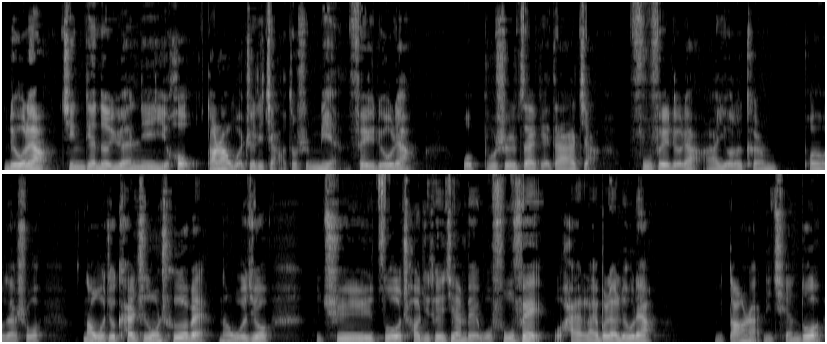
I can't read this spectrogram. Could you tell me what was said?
流量进店的原理以后，当然我这里讲的都是免费流量，我不是在给大家讲付费流量啊。有的可能朋友在说，那我就开直通车呗，那我就去做超级推荐呗，我付费我还来不了流量？当然，你钱多，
